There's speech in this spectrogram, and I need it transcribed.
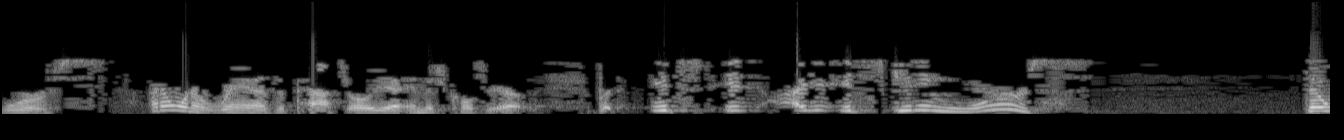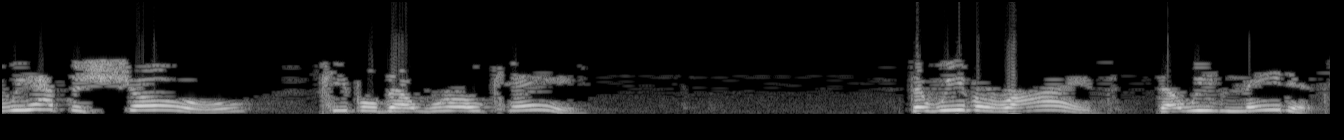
worse. I don't want to rant as a pastor. Oh yeah, image culture. Yeah. But it's it, it's getting worse. That we have to show people that we're okay, that we've arrived, that we've made it.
